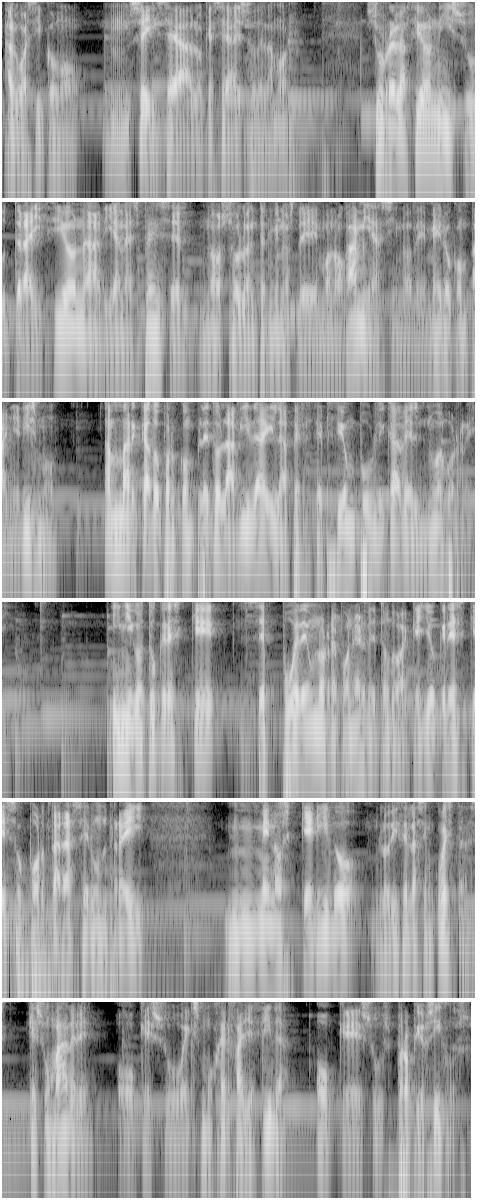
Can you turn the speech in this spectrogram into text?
Algo así como, mm, sí, sea lo que sea eso del amor. Su relación y su traición a Diana Spencer, no solo en términos de monogamia, sino de mero compañerismo, han marcado por completo la vida y la percepción pública del nuevo rey. Íñigo, ¿tú crees que se puede uno reponer de todo aquello? ¿Crees que soportará ser un rey menos querido, lo dicen las encuestas, que su madre, o que su exmujer fallecida, o que sus propios hijos?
